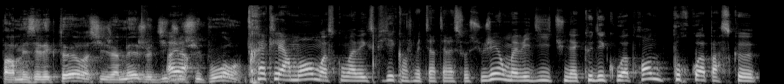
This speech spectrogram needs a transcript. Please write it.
par mes électeurs si jamais je dis que Alors, je suis pour? Très clairement, moi, ce qu'on m'avait expliqué quand je m'étais intéressée au sujet, on m'avait dit tu n'as que des coups à prendre. Pourquoi? Parce que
